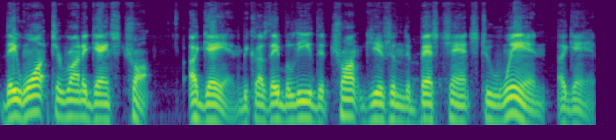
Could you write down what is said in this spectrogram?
they want to run against Trump again because they believe that Trump gives them the best chance to win again.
